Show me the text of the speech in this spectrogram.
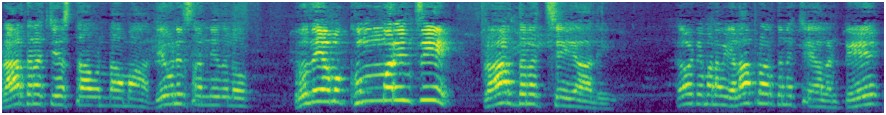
ప్రార్థన చేస్తా ఉన్నామా? దేవుని సన్నిధిలో హృదయము కుమ్మరించి ప్రార్థన చేయాలి. కాబట్టి మనం ఎలా ప్రార్థన చేయాలంటే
